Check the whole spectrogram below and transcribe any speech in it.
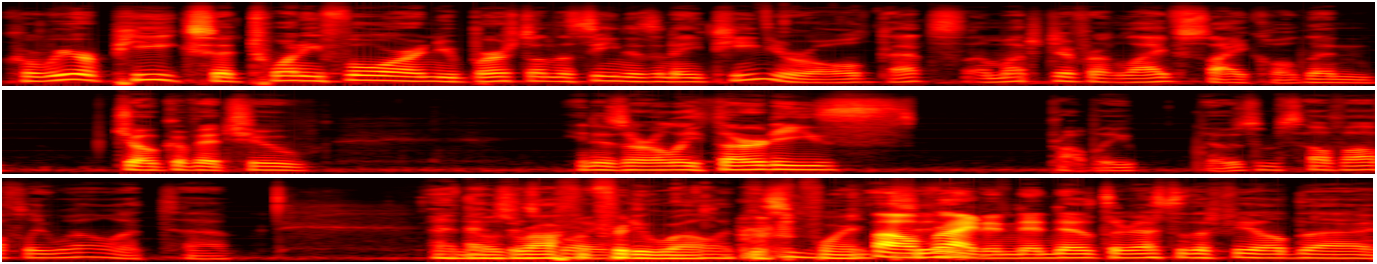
career peaks at 24 and you burst on the scene as an 18 year old, that's a much different life cycle than Djokovic, who in his early 30s probably knows himself awfully well at. Uh, And knows this Rafa point. pretty well at this point. Well, too. right, and then knows the rest of the field uh,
